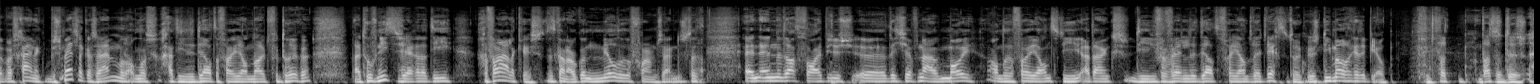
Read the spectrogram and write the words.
waarschijnlijk besmettelijker zijn, want anders gaat hij de Delta-variant nooit verdrukken. Maar het hoeft niet te zeggen dat hij gevaarlijk is. Dat kan ook een mildere vorm zijn. Dus dat, ja. en, en in dat geval heb je dus uh, dat je zegt, nou, mooi, andere variant die uiteindelijk die vervelende Delta-variant weet weg te drukken. Dus die mogelijkheid heb je ook. Wat, wat de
